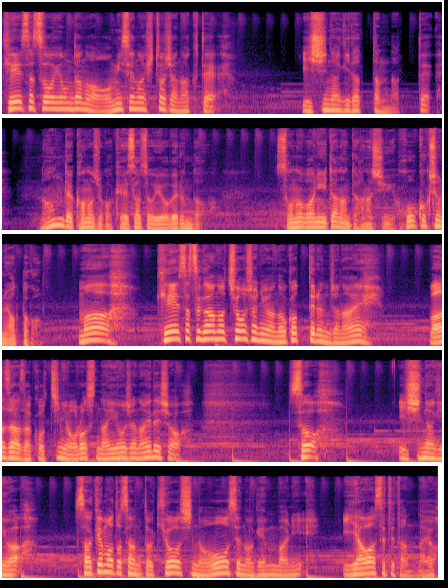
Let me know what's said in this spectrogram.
警察を呼んだのはお店の人じゃなくて石凪だったんだって。なんで彼女が警察を呼べるんだ？その場にいたなんて話報告書にあったか？まあ警察側の調書には残ってるんじゃない。わざわざこっちに下ろす内容じゃないでしょう。そう石凪は酒本さんと教師の仰せの現場に居合わせてたんだよ。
